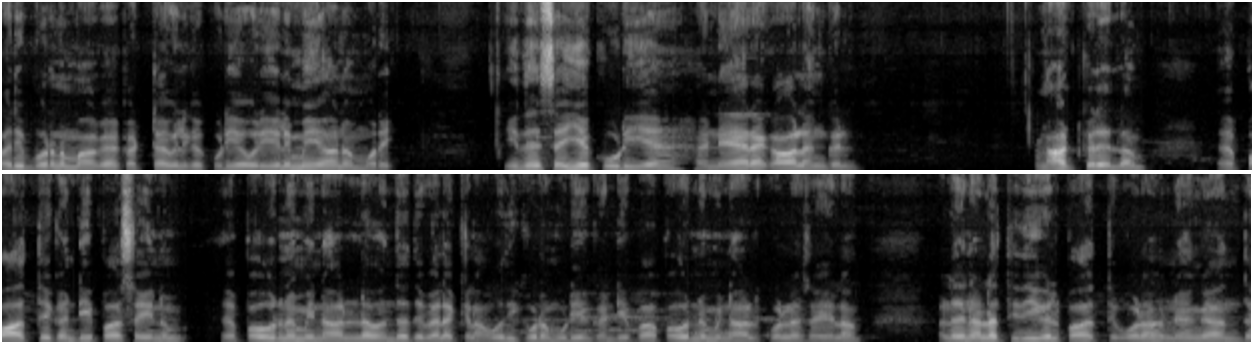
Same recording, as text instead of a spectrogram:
பரிபூரணமாக கட்ட அவிழ்க்கக்கூடிய ஒரு எளிமையான முறை. இதை செய்யக்கூடிய நேர காலங்கள் நாட்கள் எல்லாம் பார்த்து கண்டிப்பாக செய்யணும். பௌர்ணமி நாளில் வந்து அதை விளக்கலாம். ஒதுக்கி விட முடியும் கண்டிப்பாக பௌர்ணமி நாள் செய்யலாம். அல்லது நல்ல திதிகள் பார்த்து கூட நாங்கள் அந்த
